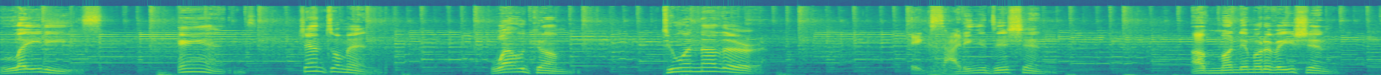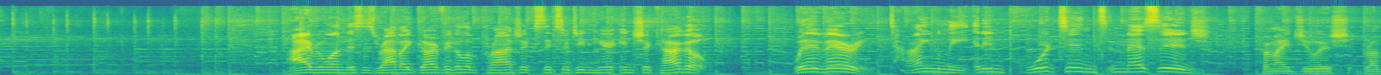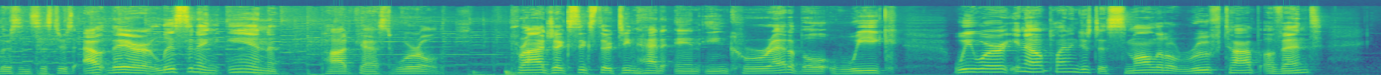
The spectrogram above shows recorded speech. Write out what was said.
ladies and gentlemen, welcome to another exciting edition of Monday Motivation. Hi, everyone, this is Rabbi Garfinkel of Project 613 here in Chicago with a very timely and important message for my Jewish brothers and sisters out there listening in podcast world. Project 613 had an incredible week. We were, you know, planning just a small little rooftop event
